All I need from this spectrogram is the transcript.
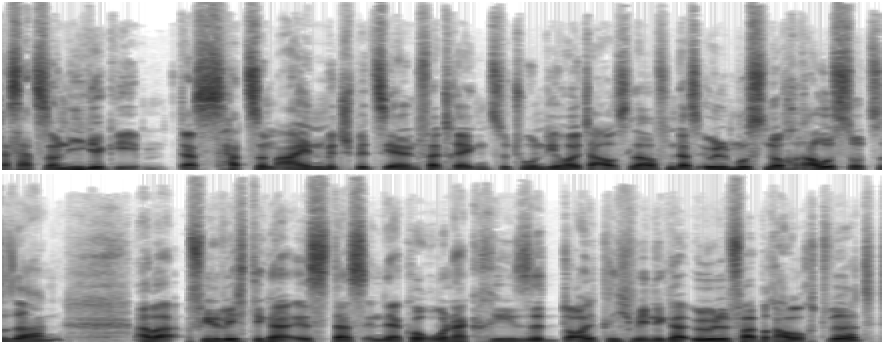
Das hat es noch nie gegeben. Das hat zum einen mit speziellen Verträgen zu tun, die heute auslaufen. Das Öl muss noch raus sozusagen. Aber viel wichtiger ist, dass in der Corona-Krise deutlich weniger Öl verbraucht wird.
